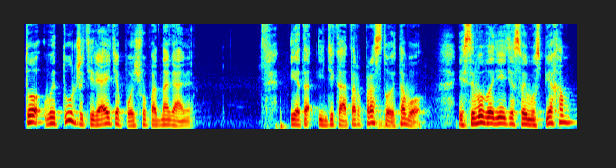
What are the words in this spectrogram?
то вы тут же теряете почву под ногами. И это индикатор простой того. Если вы владеете своим успехом,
